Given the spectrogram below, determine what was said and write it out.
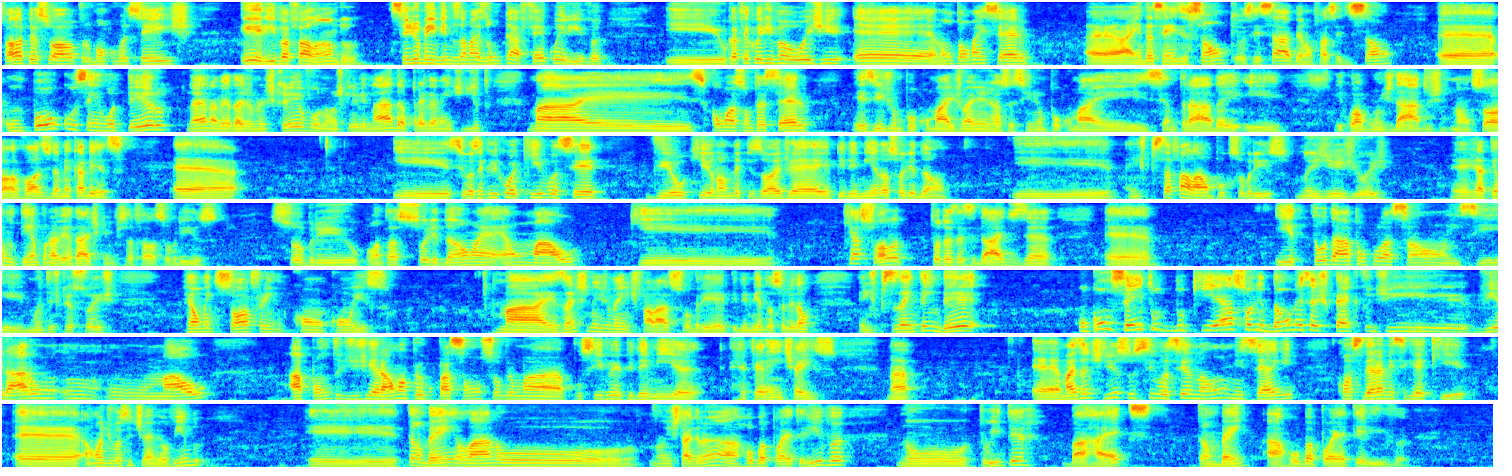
Fala pessoal, tudo bom com vocês? Eriva falando. Sejam bem-vindos a mais um Café com Eriva. E o Café com Eriva hoje é num tom mais sério, é, ainda sem edição, porque vocês sabem, eu não faço edição. É, um pouco sem roteiro, né? Na verdade, eu não escrevo, não escrevi nada previamente dito, mas como o assunto é sério, exige um pouco mais de uma linha de raciocínio um pouco mais centrada e, e e com alguns dados, não só vozes da minha cabeça. É... E se você clicou aqui, você viu que o nome do episódio é Epidemia da Solidão. E a gente precisa falar um pouco sobre isso nos dias de hoje. É, já tem um tempo, na verdade, que a gente precisa falar sobre isso. Sobre o quanto a solidão é, é um mal que, que assola todas as idades. É, é, e toda a população em si, muitas pessoas realmente sofrem com, com isso. Mas antes mesmo da gente falar sobre a epidemia da solidão, a gente precisa entender o conceito do que é a solidão nesse aspecto de virar um, um, um mal a ponto de gerar uma preocupação sobre uma possível epidemia referente a isso. Né? É, mas antes disso, se você não me segue, considere me seguir aqui, é, onde você estiver me ouvindo. E também lá no, no Instagram, arroba Poeteriva, no Twitter, barra X, também, arroba Poeteriva.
